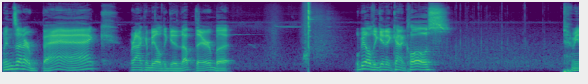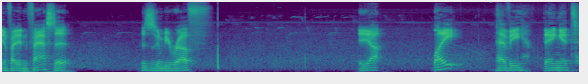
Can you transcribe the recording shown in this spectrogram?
Wind's at our back. We're not going to be able to get it up there, but we'll be able to get it kind of close. I mean, if I didn't fast it, this is going to be rough. Yeah. Light, heavy, dang it.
